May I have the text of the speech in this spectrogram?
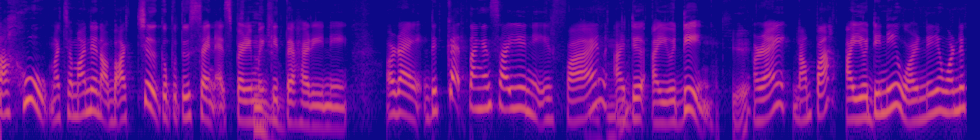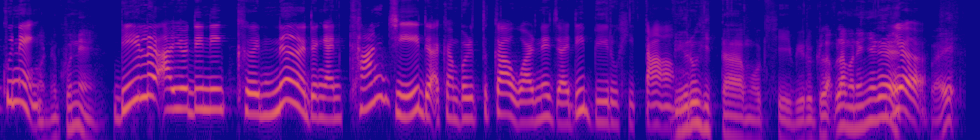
tahu macam mana nak baca keputusan eksperimen Tujuh. kita hari ini. Alright, dekat tangan saya ni Irfan hmm. ada iodin. Okay. Alright, nampak? Iodin ni warnanya warna kuning. Warna kuning. Bila iodin ni kena dengan kanji, dia akan bertukar warna jadi biru hitam. Biru hitam. Okey, biru gelap lah maknanya kan? Ya. Baik.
